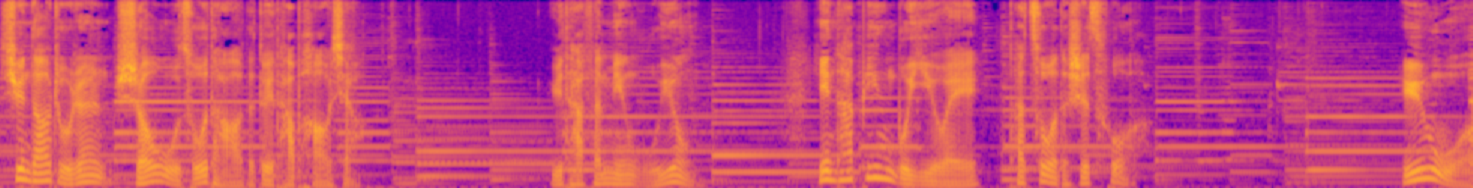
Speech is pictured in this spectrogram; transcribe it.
训导主任手舞足蹈的对他咆哮。与他分明无用，因他并不以为他做的是错。与我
